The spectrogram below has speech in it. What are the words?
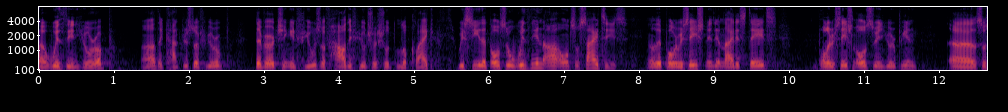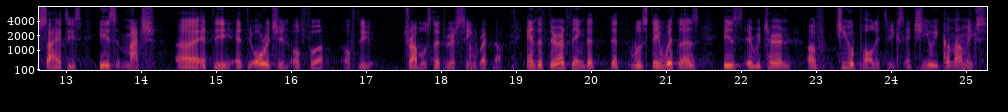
uh, within Europe, uh, the countries of Europe diverging in views of how the future should look like. We see that also within our own societies. You know, the polarization in the United States, polarization also in European societies is much uh, at, the, at the origin of, uh, of the troubles that we're seeing right now. And the third thing that, that will stay with us is a return of geopolitics and geoeconomics.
